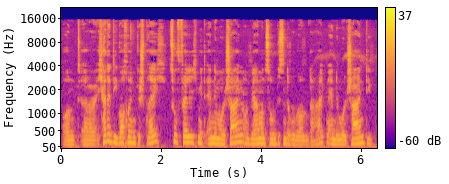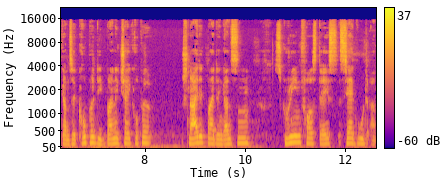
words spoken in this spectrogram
Und äh, ich hatte die Woche ein Gespräch zufällig mit Endemol Shine und wir haben uns so ein bisschen darüber unterhalten. Endemol Shine, die ganze Gruppe, die Bunny J Gruppe, schneidet bei den ganzen Screen Force Days sehr gut ab.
